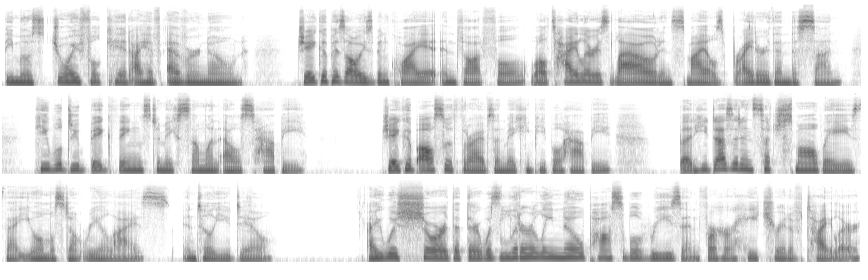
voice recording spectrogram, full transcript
the most joyful kid I have ever known. Jacob has always been quiet and thoughtful, while Tyler is loud and smiles brighter than the sun. He will do big things to make someone else happy. Jacob also thrives on making people happy, but he does it in such small ways that you almost don't realize until you do. I was sure that there was literally no possible reason for her hatred of Tyler.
